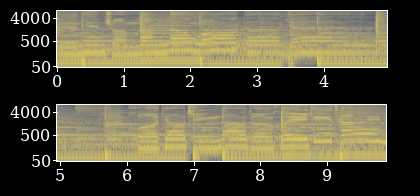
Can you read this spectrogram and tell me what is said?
思念装满了我的眼。火掉进那段回忆太美。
